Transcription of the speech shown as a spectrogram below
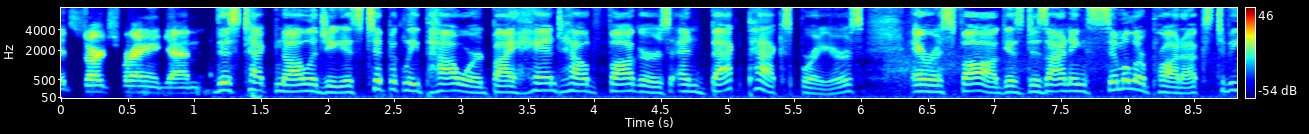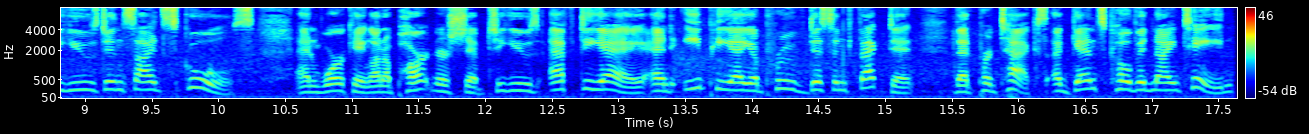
it starts spraying again. This technology is typically powered by handheld foggers and backpack sprayers. Aris Fog is designing similar products to be used inside schools and working on a partnership to use FDA and EPA approved disinfectant that protects against COVID 19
